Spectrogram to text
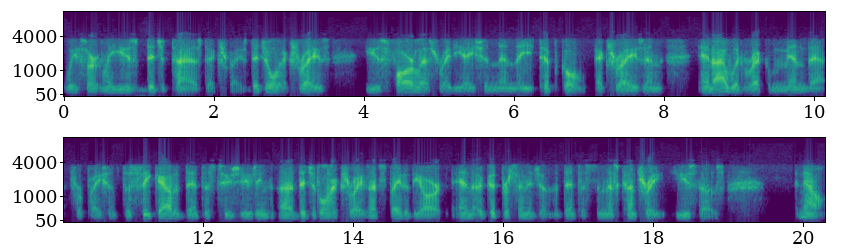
we certainly use digitized x-rays. Digital x-rays use far less radiation than the typical x-rays and and I would recommend that for patients to seek out a dentist who's using uh, digital x rays. That's state of the art, and a good percentage of the dentists in this country use those. Now,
